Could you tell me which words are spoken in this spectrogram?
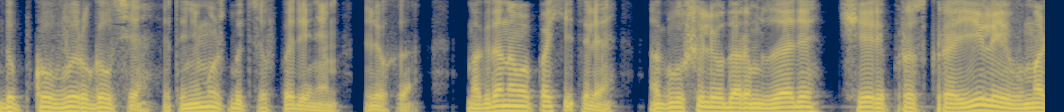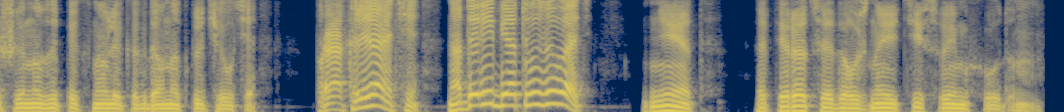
Дубков выругался. «Это не может быть совпадением, Леха. Богданова похитили, оглушили ударом сзади, череп раскроили и в машину запихнули, когда он отключился». «Проклятие! Надо ребят вызывать!» «Нет, операция должна идти своим ходом».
